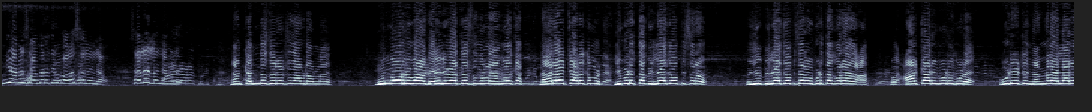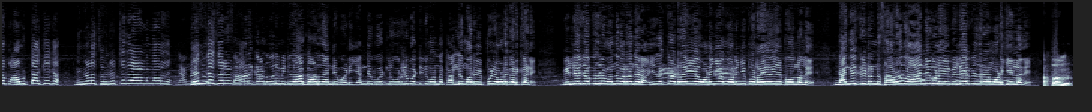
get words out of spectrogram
ഇനി ഞങ്ങൾ സമരത്തിന് പോകാൻ സ്ഥലമല്ല. സ്ഥലമല്ല ഞങ്ങൾ. ഞങ്ങൾക്ക് എന്ത് സുരക്ഷിത അവിടെ ഉള്ളത് മുന്നൂറ് രൂപ ഡെയിലി വേജസ് എന്നുള്ള ഞങ്ങളൊക്കെ ഞായറാഴ്ച അടക്കുമ്പോൾ ഇവിടുത്തെ വില്ലേജ് ഓഫീസർ ഈ വില്ലേജ് ഓഫീസർ ഇവിടുത്തെ കുറെ ആൾക്കാരും കൂടെ കൂടെ കൂടിയിട്ട് ഞങ്ങളെല്ലാരും ഔട്ടാക്കിയേക്ക. നിങ്ങൾ സുരക്ഷിതരാണെന്ന് പറഞ്ഞു. എന്ത് സുരക്ഷ ഒരു മിനിറ്റ് ആ കാണുന്ന എന്റെ വീട്. എന്റെ വീട്ടിൽ ഉരുൾപൊട്ടിട്ട് വന്ന കല്ലും മരം ഇപ്പോഴും അവിടെ കിടക്കാണ്. വില്ലേജ് ഓഫീസർ വന്ന് പറഞ്ഞു തരാം ഇതൊക്കെ ഡ്രൈ ഉണങ്ങിയാ ഉണങ്ങിപ്പോ ഡ്രൈ ചെയ്യാൻ പോകുന്നുള്ളൂ. ഞങ്ങൾക്ക് കിട്ടേണ്ട സർവ ആനുകളും വില്ലേജ് ഓഫീസറാണ് മുടക്കിയുള്ളത് അപ്പം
